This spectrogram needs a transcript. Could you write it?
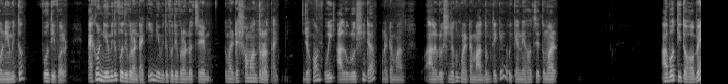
অনিয়মিত প্রতিফলন। এখন নিয়মিত প্রতিফলনটা কি? নিয়মিত প্রতিফলনটা হচ্ছে তোমার এটা সমান্তরাল থাকবে। যখন ওই আলোক রশ্মিটা কোনো একটা মা আলোক রশ্মি যখন কোনো একটা মাধ্যম থেকে ওইখানে হচ্ছে তোমার আবর্তিত হবে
